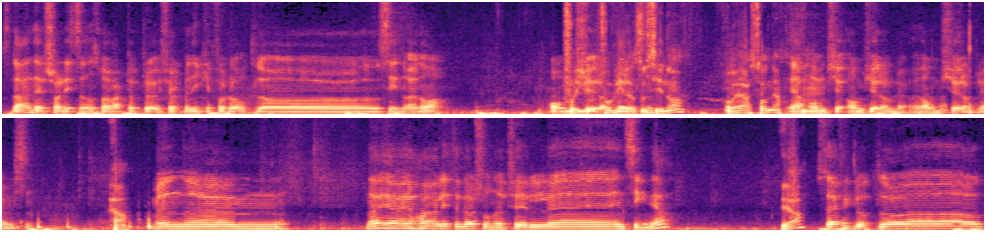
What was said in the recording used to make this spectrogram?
Så det er en del journalister som har vært og prøvekjørt, men ikke får lov til å si noe ennå. Om Får vi lov til å si noe? Å ja, sånn, ja. Ja, om, Mm. kjø om, kjøreopple om kjøreopplevelsen. ja. Men um, Nei, jeg, jeg har litt relasjoner til uh, Insignia. Ja, Så jeg fikk lov til å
